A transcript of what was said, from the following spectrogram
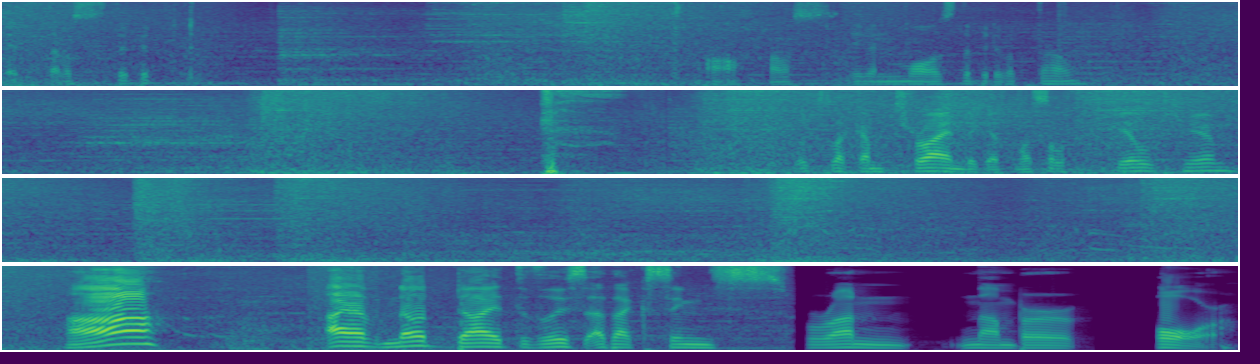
That was stupid. Oh, that was even more stupid, what the hell. Looks like I'm trying to get myself killed here. Huh? I have not died to this attack since run number 4.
